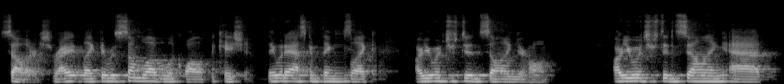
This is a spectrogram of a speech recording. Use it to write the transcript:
sellers, right? Like there was some level of qualification. They would ask them things like, Are you interested in selling your home? Are you interested in selling at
